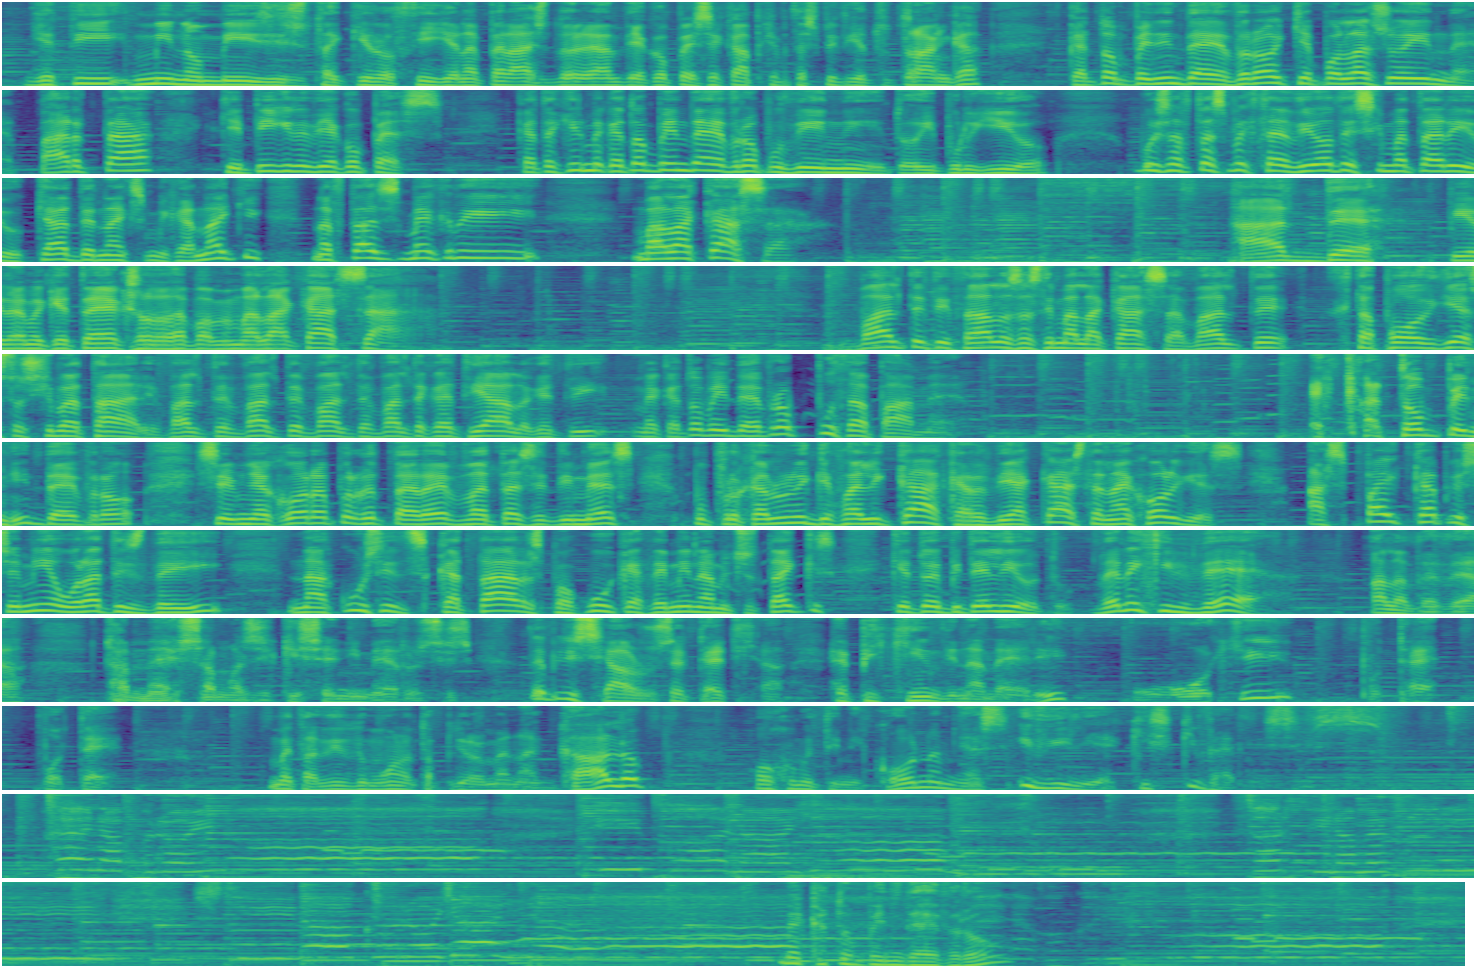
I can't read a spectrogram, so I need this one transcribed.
Γιατί μην νομίζεις ότι θα κυρωθεί για να περάσει δωρεάν διακοπές σε κάποια από τα σπίτια του τράγκα; 150 ευρώ και πολλά σου είναι. Πάρτα και πήγαινε διακοπές. Καταρχήν με 150 ευρώ που δίνει το Υπουργείο μπορείς να φτάσεις μέχρι τα ιδιώδη σχηματαρίου. Και άντε να έχεις μηχανάκι, να φτάσεις μέχρι Μαλακάσα. Άντε, πήραμε και τα έξοδα, θα πάμε Μαλακάσα. Βάλτε τη θάλασσα στη Μαλακάσα, βάλτε χταπόδια στο σχηματάρι, βάλτε, βάλτε, βάλτε, βάλτε κάτι άλλο, γιατί με 150 ευρώ πού θα πάμε; 150 ευρώ σε μια χώρα που έρχονται τα ρεύματα σε τιμές που προκαλούν εγκεφαλικά, καρδιακά, στεναχώρια. Α πάει κάποιος σε μια ουρά της ΔΕΗ να ακούσει τις κατάρες που ακούει κάθε μήνα Μητσοτάκης και το επιτελείο του. Δεν έχει ιδέα. Αλλά βέβαια Τα μέσα μαζικής ενημέρωσης δεν πλησιάζουν σε τέτοια επικίνδυνα μέρη. Όχι, ποτέ, ποτέ. Μεταδίδουν μόνο τα πληρωμένα γκάλωπ, έχουμε την εικόνα μιας ιδηλιακής κυβέρνησης. Ένα πρωινό. Η Παναγιά μου θα έρθει να με βρει στην ακρογιαλιά. Με 150 ευρώ. Εγώ κρυφώ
